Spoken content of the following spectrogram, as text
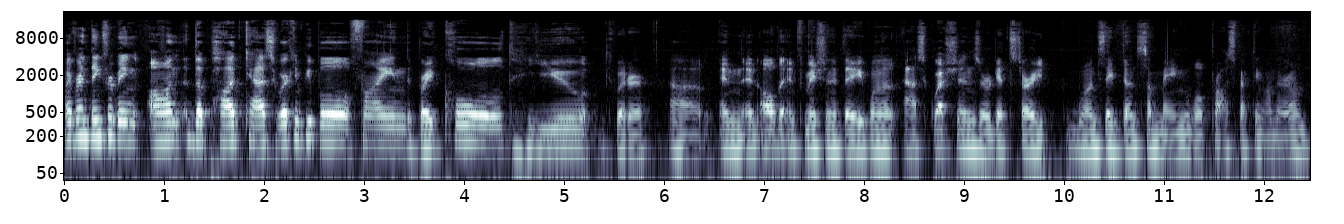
My friend, thanks for being on the podcast. Where can people find Breakcold, you, Twitter, uh, and, and all the information if they want to ask questions or get started once they've done some manual prospecting on their own?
